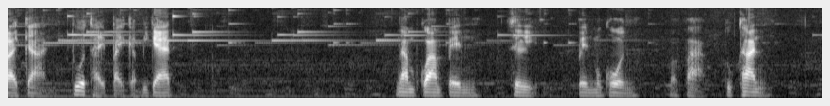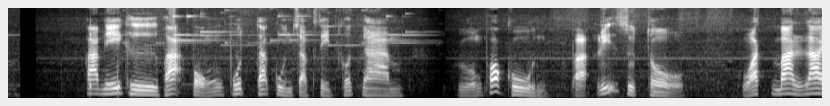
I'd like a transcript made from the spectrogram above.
รายการทั่วไทยไปกับบิ๊กแอดนำความเป็นสิริเป็นมงคลมาฝากทุกท่าน ภาพนี้คือพระผงพุทธกุลศักดิ์สิทธิ์งดงาม หลวงพ่อคูณพระลิสุทธโธ วัดบ้านไร่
